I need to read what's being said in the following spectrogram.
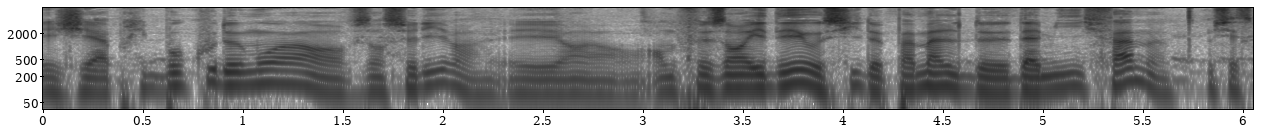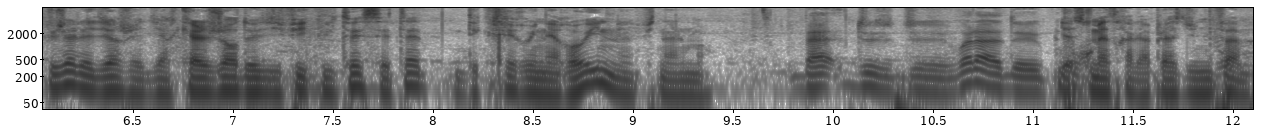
et j'ai appris beaucoup de moi en faisant ce livre et en, me faisant aider aussi de pas mal d'amis femmes. C'est ce que j'allais dire. J'allais dire quel genre de difficulté c'était d'écrire une héroïne finalement? Bah de, voilà, de, se mettre à la place d'une femme.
